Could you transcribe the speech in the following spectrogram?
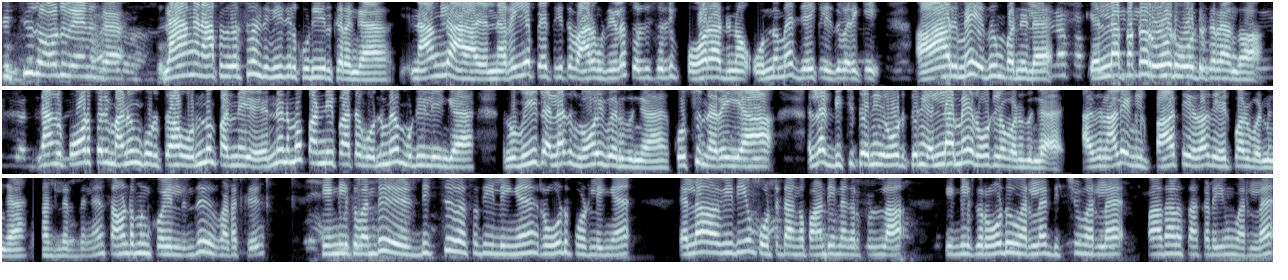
பிச்சு ரோடு வேணுங்க. நாங்க நாற்பது வருஷம் இந்த வீதியில் குடியிருக்கிறோங்க. நாங்களும் நிறைய பேத்துக்கிட்டு வாரங்குடியெல்லாம் சொல்லி சொல்லி போராடினோம். ஒண்ணுமே ஜெயிக்கல இது வரைக்கும் யாருமே எதுவும் பண்ணல. எல்லா பக்கம் ரோடு ஓட்டுருக்குறாங்க. நாங்க போட சொல்லி மனு கொடுத்தா ஒண்ணும் பண்ணி என்னென்னமோ பண்ணி பார்த்தாங்க. ஒண்ணுமே முடியலீங்க. வீட்டுல எல்லாத்துக்கும் நோய் வருதுங்க. கொசு நிறையா. எல்லாம் டிச்சு தண்ணி ரோடு தண்ணி எல்லாமே ரோட்ல வருதுங்க. அதனால எங்களுக்கு பார்த்து ஏதாவது ஏற்பாடு பண்ணுங்க. சவுண்டம்மன் இருந்துங்க. கோயில் இருந்து வடக்கு. எங்களுக்கு வந்து டிச்சு வசதி இல்லைங்க ரோடு போடலைங்க. எல்லா வீதியும் போட்டுட்டாங்க பாண்டி நகர் ஃபுல்லா எங்களுக்கு ரோடும் வரல டிச்சும் வரல பாதாள சாக்கடையும் வரல.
